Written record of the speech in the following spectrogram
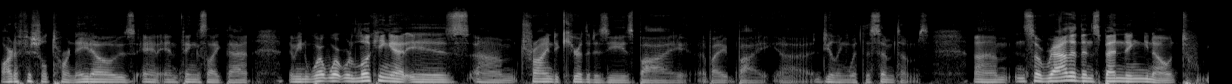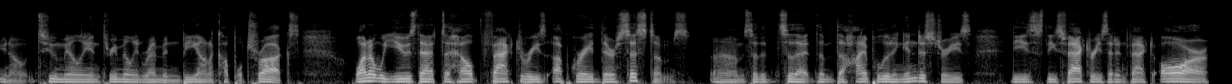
artificial tornadoes, and, and things like that. I mean, what what we're looking at is um, trying to cure the disease by by by uh, dealing with the symptoms. Um, and so, rather than spending, you know, t- you know, two million, three million renminbi on a couple trucks, why don't we use that to help factories upgrade their systems? Um, so that so that the, the high polluting industries, these these factories that in fact are,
